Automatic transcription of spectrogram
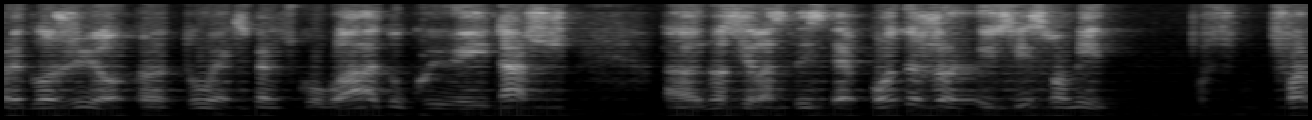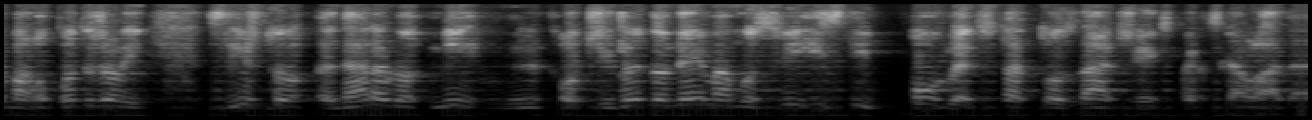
predložio a, tu ekspertsku vladu koju je i naš a, nosila s liste podržao i svi smo mi formalno podržali, s tim što, naravno, mi očigledno nemamo svi isti pogled šta to znači ekspertska vlada.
